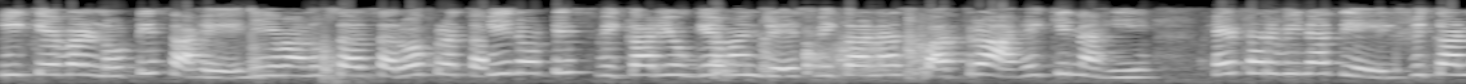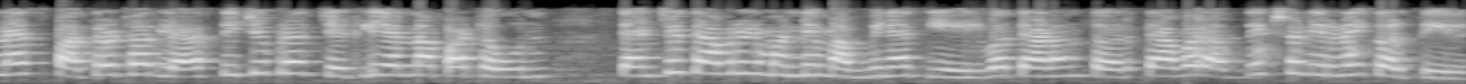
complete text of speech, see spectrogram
ही केवळ नोटीस आहे. नियमानुसार सर्वप्रथम ही नोटीस स्वीकारयोग्य म्हणजे स्वीकारण्यास पात्र आहे की नाही हे ठरविण्यात येईल. स्वीकारण्यास पात्र ठरल्यास तिची प्रत जेटली यांना पाठवून त्यांचे त्यावरील म्हणणे मागविण्यात येईल व त्यानंतर त्यावर अध्यक्ष निर्णय करतील.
